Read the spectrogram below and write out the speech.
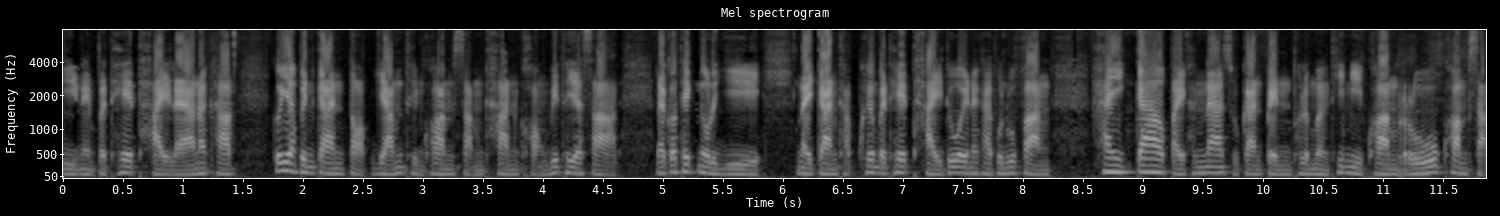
ยีในประเทศไทยแล้วนะครับ ก็ยังเป็นการตอกย้ำถึงความสำคัญของวิทยาศาสตร์ และก็เทคโนโลยีในการขับเคลื่อนประเทศไทยด้วยนะครับคุณผู้ฟังให้ก้าวไปข้างหน้าสู่การเป็นพลเมืองที่มีความรู้ความสา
